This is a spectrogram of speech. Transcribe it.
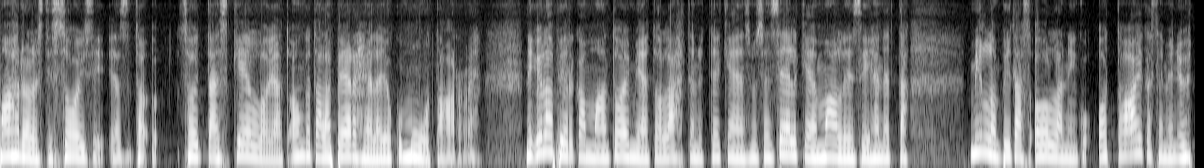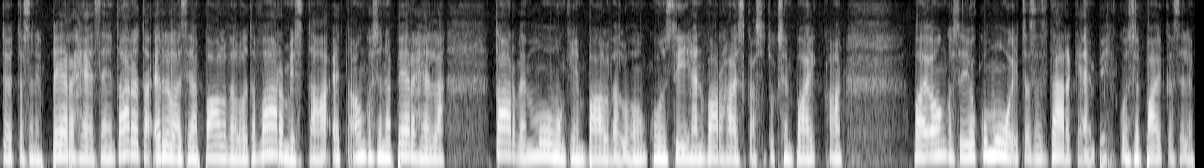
mahdollisesti soisi ja soittaisi kelloja, että onko tällä perheellä joku muu tarve. Niin Ylä-Pirkanmaan toimijat on lähtenyt tekemään semmoisen selkeän mallin siihen, että milloin pitäisi olla, niin kuin, ottaa aikaisemmin yhteyttä sinne perheeseen, tarjota erilaisia palveluita, varmistaa, että onko siinä perheellä tarve muuhunkin palveluun kuin siihen varhaiskasvatuksen paikkaan. vai onko se joku muu itse asiassa tärkeämpi kuin se paikka sille,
